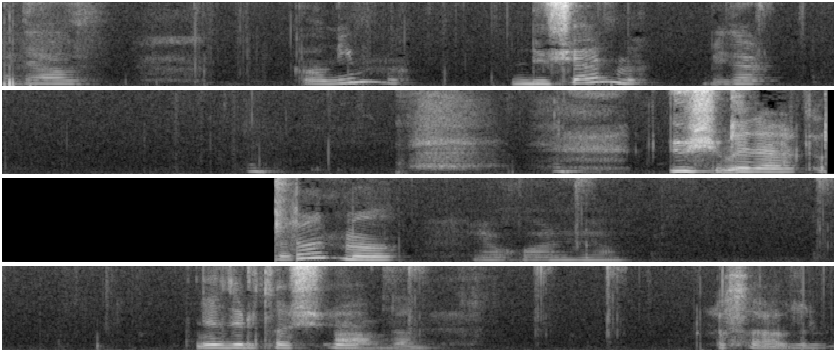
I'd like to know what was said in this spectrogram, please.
Hadi al. Alayım mı? Düşer mi? Bir dakika. Düşmedi arkadaşlar. mı? Yok ölmüyor. Nedir taşı? Aldım. Nasıl aldın?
